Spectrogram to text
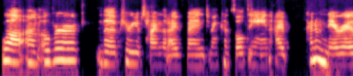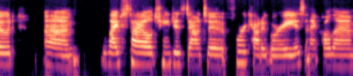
Well, um, over the period of time that I've been doing consulting, I've kind of narrowed um, lifestyle changes down to four categories, and I call them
